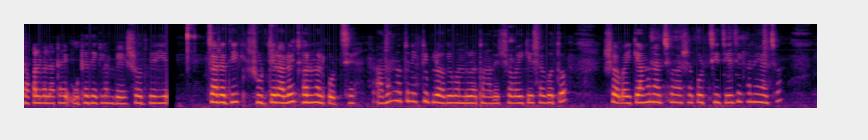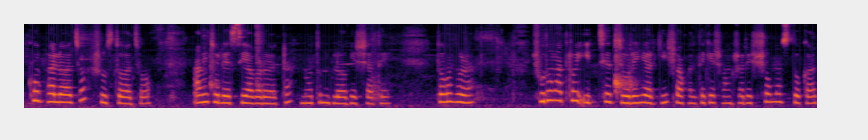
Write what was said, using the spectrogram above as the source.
সকালবেলাটায় উঠে দেখলাম বেশ রোদ বেরিয়ে চারিদিক সূর্যের আলোয় ঝলমল করছে। আমার নতুন একটি ব্লগে বন্ধুরা তোমাদের সবাইকে স্বাগত। সবাই কেমন আছো? আশা করছি যে যেখানে আছো, খুব ভালো আছো, সুস্থ আছো। আমি চলে এসেছি আবারও একটা নতুন ব্লগের সাথে। তো বন্ধুরা, শুধুমাত্র ইচ্ছের জোরেই আর কি সকাল থেকে সংসারের সমস্ত কাজ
